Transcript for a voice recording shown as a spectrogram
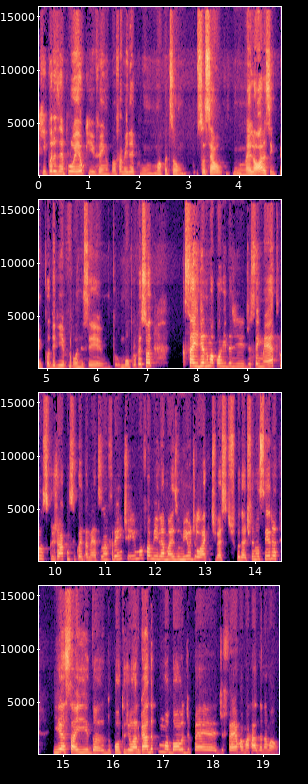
Que, por exemplo, eu que venho de uma família com uma condição social melhor, assim, que poderia fornecer um bom professor, sairia numa corrida de, de 100 metros, já com 50 metros na frente, e uma família mais humilde lá, que tivesse dificuldade financeira, ia sair do, do, ponto de largada com uma bola de pé de ferro amarrada na mão,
